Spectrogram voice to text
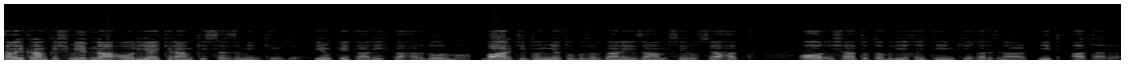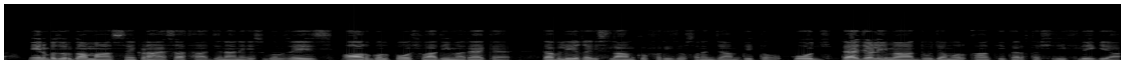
سمن کرام کشمیر نا اولیاء کرام کی سرزمین کی وجہ، کیونکہ تاریخ کا ہر دور ماں بار کی دنیا تو بزرگان اظام سیر و سیاحت اور اشاعت و تبلیغ دین کی غرض نار ایت آتا رہا۔ ان بزرگوں ماں سینکڑا ایسا تھا جنہوں نے اس گلریز اور گلپوش وادی میں رہ کے تبلیغ اسلام کو فریض و سر انجام دی تو کچھ تیجڑی ماں دوجا ملکاں کی طرف تشریف لے گیا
